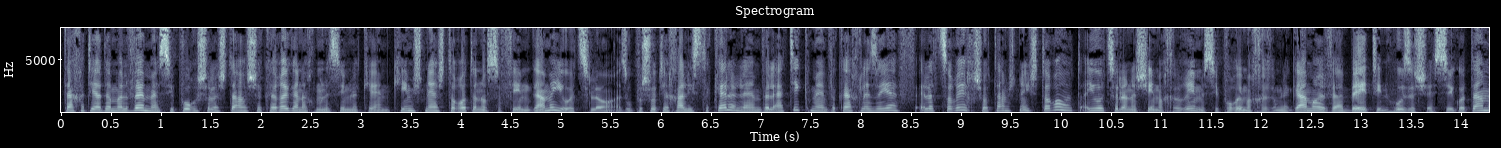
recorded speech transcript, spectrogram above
תחת יד המלווה מהסיפור של השטר שכרגע אנחנו מנסים לקיים. כי אם שני השטרות הנוספים גם היו אצלו, אז הוא פשוט יכל להסתכל עליהם ולהעתיק מהם וכך לזייף. אלא צריך שאותם שני שטרות היו אצל אנשים אחרים מסיפורים אחרים לגמרי, והבייטין הוא זה שהשיג אותם,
